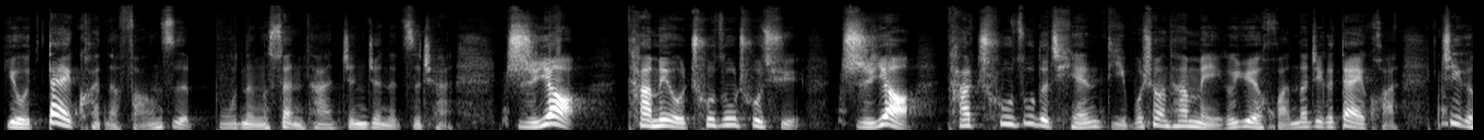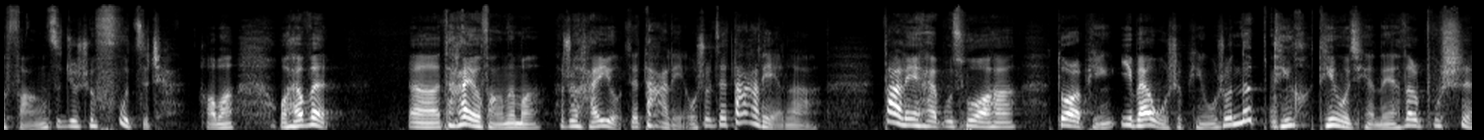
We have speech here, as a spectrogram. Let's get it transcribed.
有贷款的房子不能算他真正的资产。只要他没有出租出去，只要他出租的钱抵不上他每个月还的这个贷款，这个房子就是负资产，好吗？我还问，呃，他还有房子吗？他说还有，在大连。我说在大连啊。大连还不错哈，多少平？一百五十平。我说那挺好，挺有钱的呀。他说不是，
